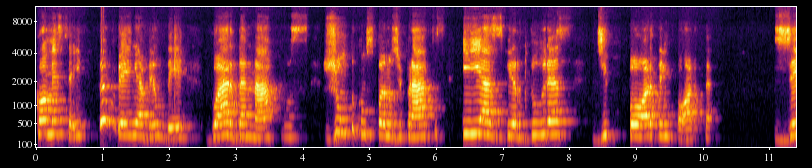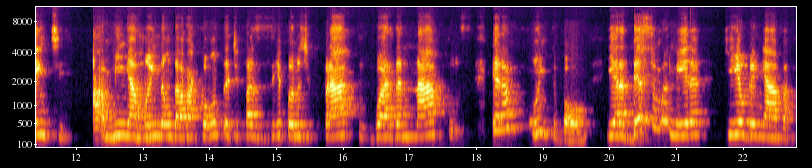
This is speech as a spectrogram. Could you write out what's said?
Comecei também a vender guardanapos junto com os panos de pratos e as verduras de porta em porta. Gente, a minha mãe não dava conta de fazer panos de prato, guardanapos. Era muito bom. E era dessa maneira que eu ganhava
